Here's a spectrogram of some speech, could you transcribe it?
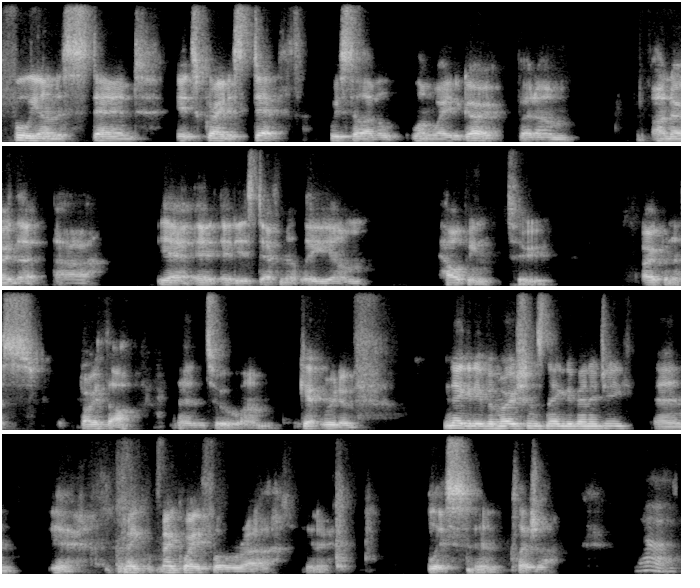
fully understand its greatest depth. We still have a long way to go, but um, I know that uh, yeah, it, it is definitely um, helping to open us both up and to um, get rid of negative emotions, negative energy, and yeah, make make way for uh, you know bliss and pleasure. Yeah.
